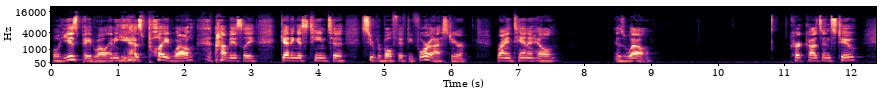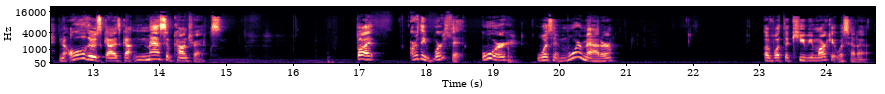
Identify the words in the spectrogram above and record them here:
Well, he is paid well, and he has played well. Obviously, getting his team to Super Bowl 54 last year. Ryan Tannehill as well. Kirk Cousins, too. And all those guys got massive contracts. But are they worth it? Or was it more matter of what the QB market was set at?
